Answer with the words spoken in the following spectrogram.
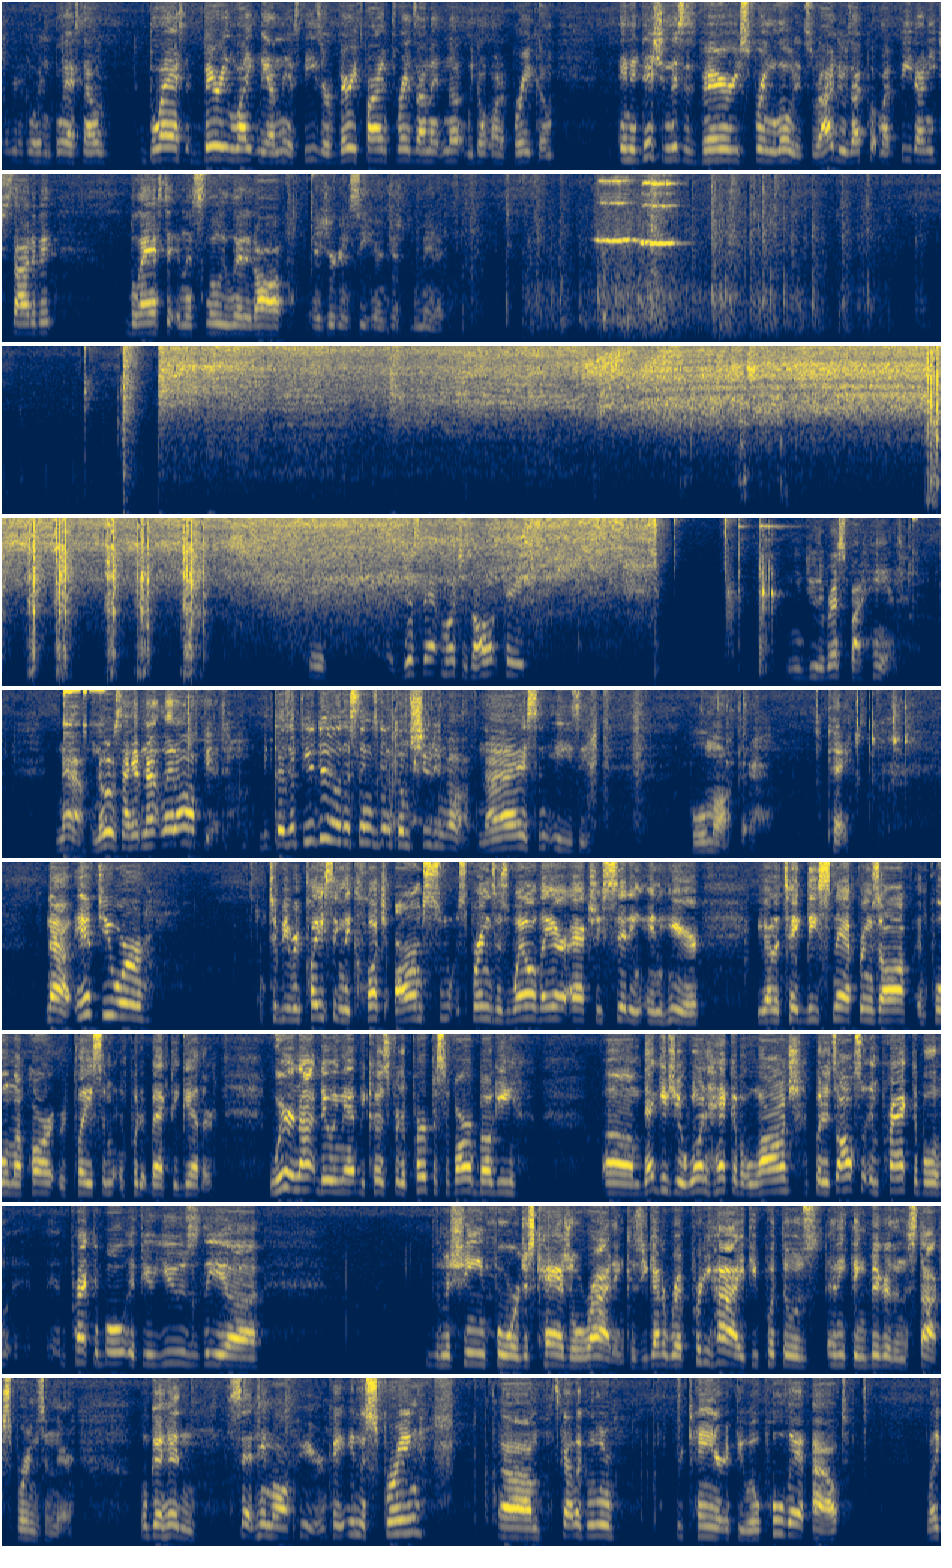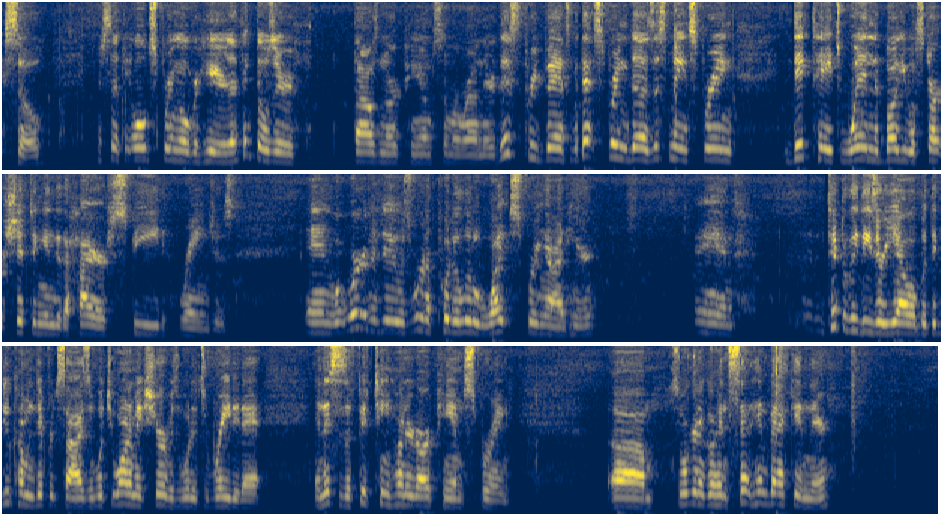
We're going to go ahead and blast. Now, blast very lightly on this. These are very fine threads on that nut. We don't want to break them. In addition, this is very spring loaded. So what I do is I put my feet on each side of it, blast it and then slowly let it off as you're going to see here in just a minute. Okay, just that much is all it takes. And you do the rest by hand. Now, notice I have not let off yet. Because if you do, this thing's going to come shooting off. Nice and easy. Pull them off there. Okay. Now, if you were to be replacing the clutch arm springs as well, they are actually sitting in here. You got to take these snap rings off and pull them apart, replace them, and put it back together. We're not doing that because for the purpose of our buggy, um, that gives you one heck of a launch, but it's also impractical, impractical if you use the uh, the machine for just casual riding because you got to rev pretty high if you put those anything bigger than the stock springs in there. We'll go ahead and set him off here. Okay, in the spring, um, it's got like a little retainer, if you will. Pull that out like so. And set the old spring over here. I think those are 1000 RPM, somewhere around there. This prevents, what that spring does, this main spring dictates when the buggy will start shifting into the higher speed ranges. And what we're going to do is we're going to put a little white spring on here. And typically these are yellow, but they do come in different sizes. What you want to make sure of is what it's rated at. And this is a 1500 RPM spring. Um, so we're going to go ahead and set him back in there.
